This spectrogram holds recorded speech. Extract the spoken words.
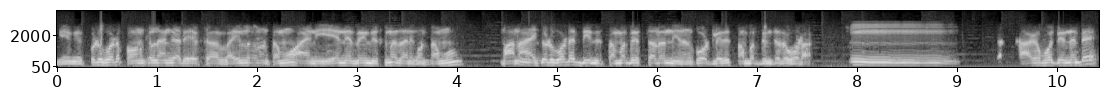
మేము ఎప్పుడు కూడా పవన్ కళ్యాణ్ గారి యొక్క లైన్లో ఉంటాము. ఆయన ఏ నిర్ణయం తీసుకున్నా దానికి ఉంటాము. మా నాయకుడు కూడా దీన్ని సమర్థిస్తాడని నేను అనుకోవట్లేదు. సమర్థించడు కూడా. కాకపోతే ఏంటంటే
